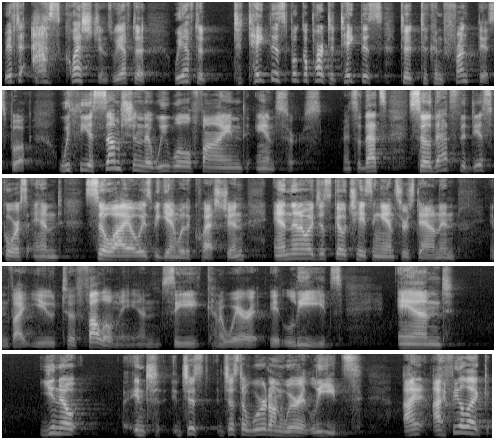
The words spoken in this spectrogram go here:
we have to ask questions. We have to, we have to, to take this book apart, to take this, to, to confront this book with the assumption that we will find answers. Right? So that's so that's the discourse, and so I always begin with a question, and then I would just go chasing answers down and invite you to follow me and see kind of where it, it leads. And you know, just just a word on where it leads. I, I feel like,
